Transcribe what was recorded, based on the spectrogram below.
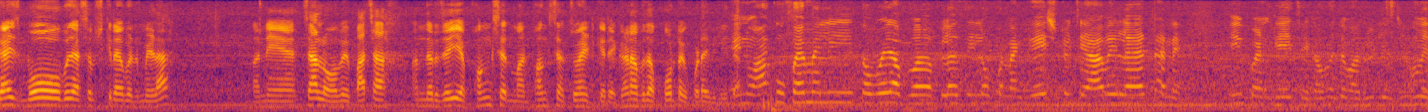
ગાઈઝ બહુ બધા સબસ્ક્રાઈબર મળ્યા. અને ચાલો હવે પાછા અંદર જઈએ ફંક્શનમાં ફંક્શન જોઈન્ટ કરે ઘણા બધા ફોટો પડાવી લીધા. એનું આખું ફેમિલી તો વયા પ્લસ એ લોકોના ગેસ્ટ જે આવેલા હતા ને એ પણ કહે છે કે અમે તમારો વીડિયો અમે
